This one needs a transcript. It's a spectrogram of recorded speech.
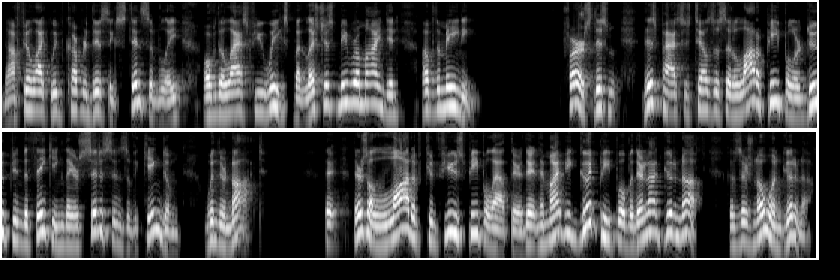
Now, I feel like we've covered this extensively over the last few weeks, but let's just be reminded of the meaning. First, this, this passage tells us that a lot of people are duped into thinking they are citizens of the kingdom when they're not. There, there's a lot of confused people out there. They, they might be good people, but they're not good enough because there's no one good enough.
